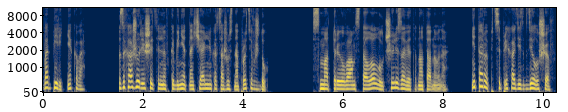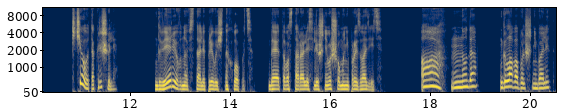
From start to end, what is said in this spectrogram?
Вампирить некого. Захожу решительно в кабинет начальника, сажусь напротив, жду. «Смотрю, вам стало лучше, Елизавета Натановна. Не торопится приходить к делу шеф. С чего вы так решили?» Дверью вновь стали привычно хлопать. До этого старались лишнего шума не производить. «А, ну да. Голова больше не болит».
